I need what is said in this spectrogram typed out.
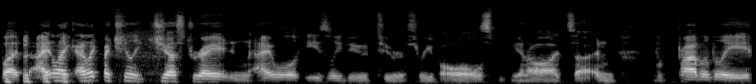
but I like I like my chili just right, and I will easily do two or three bowls. You know, it's uh, and probably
